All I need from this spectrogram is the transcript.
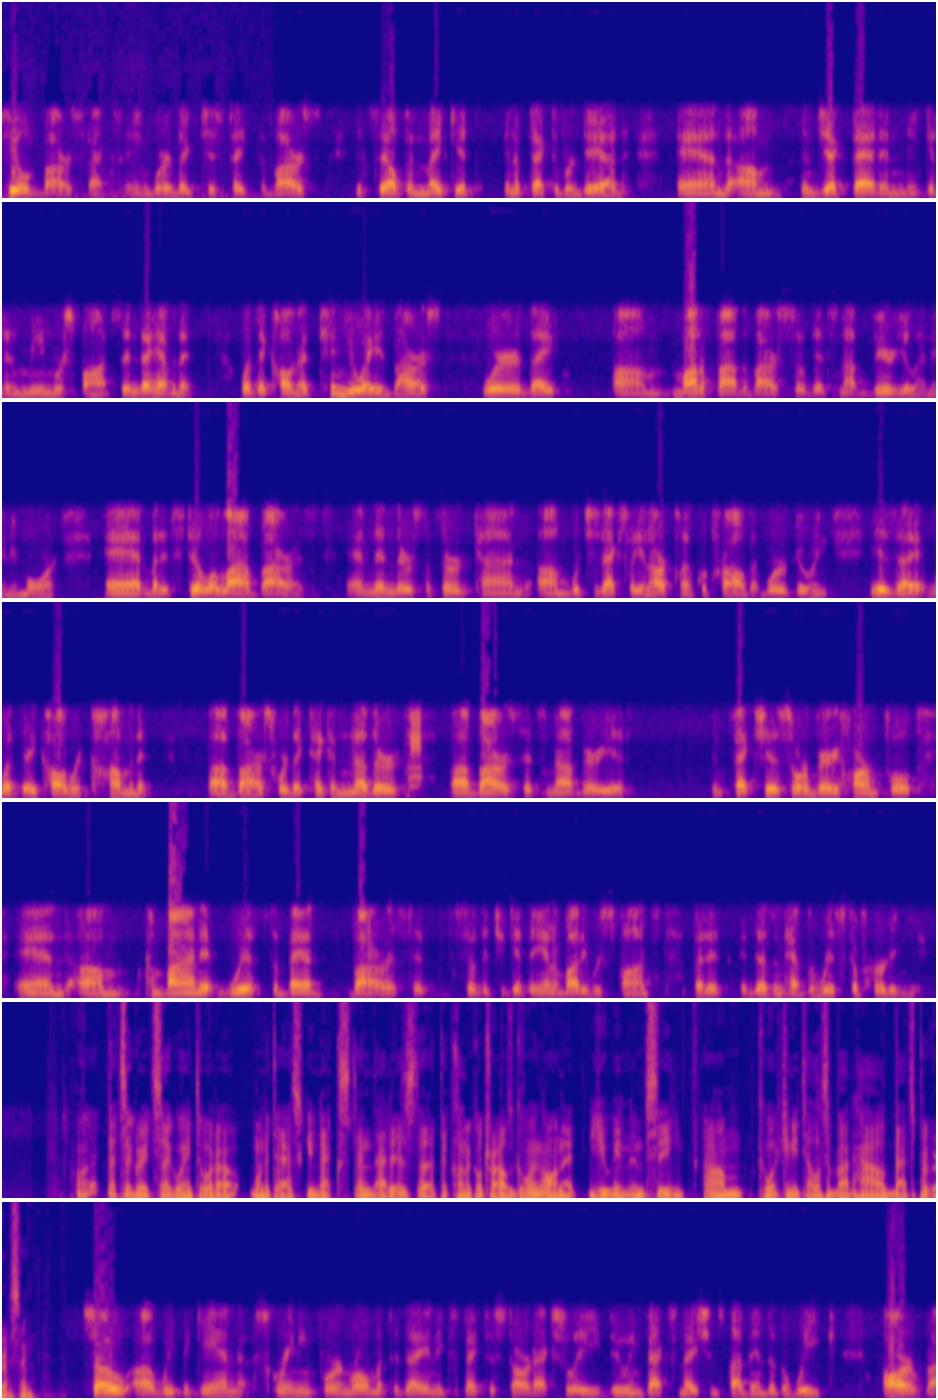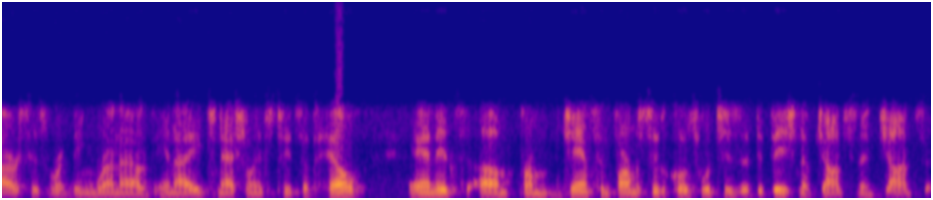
killed virus vaccine, where they just take the virus itself and make it ineffective or dead and um, inject that and get an immune response. Then they have an what they call an attenuated virus, where they um, modify the virus so that it's not virulent anymore, and but it's still a live virus. And then there's the third kind, um, which is actually in our clinical trial that we're doing, is a what they call recombinant uh, virus, where they take another uh, virus that's not very infectious or very harmful and um, combine it with the bad virus it, so that you get the antibody response, but it, it doesn't have the risk of hurting you. Well, that's a great segue into what I wanted to ask you next, and that is the, the clinical trials going on at UMMC. Um, what can you tell us about how that's progressing? So uh, we began screening for enrollment today and expect to start actually doing vaccinations by the end of the week. Our virus is being run out of NIH, National Institutes of Health, and it's um, from Janssen Pharmaceuticals, which is a division of Johnson and Johnson,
